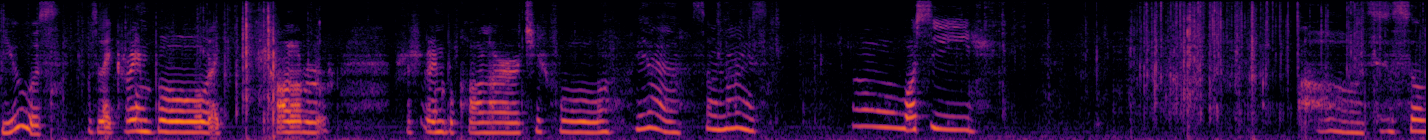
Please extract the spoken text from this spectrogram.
used it's like rainbow like color rainbow color cheerful. Yeah so nice. Oh washi oh this is so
